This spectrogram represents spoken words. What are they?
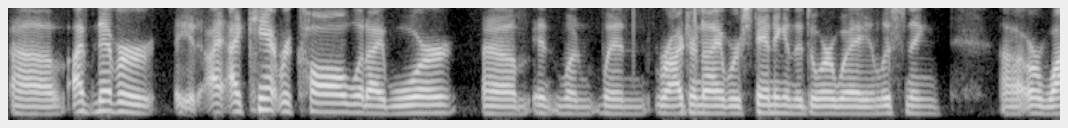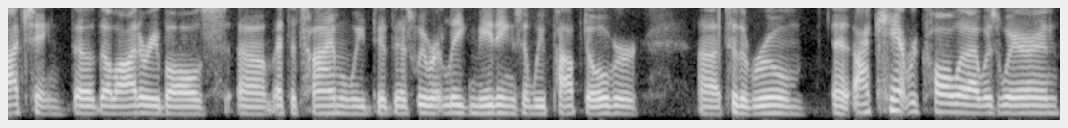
uh, I've never I, I can't recall what I wore um, in, when when Roger and I were standing in the doorway and listening uh, or watching the the lottery balls um, at the time when we did this. We were at league meetings and we popped over uh, to the room. And I can't recall what I was wearing.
